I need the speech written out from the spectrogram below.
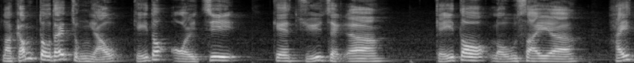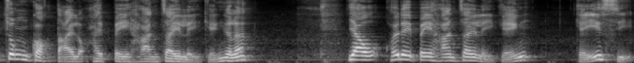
嗱。咁到底仲有幾多外資嘅主席啊？幾多老細啊？喺中國大陸係被限制離境嘅呢？又佢哋被限制離境幾時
